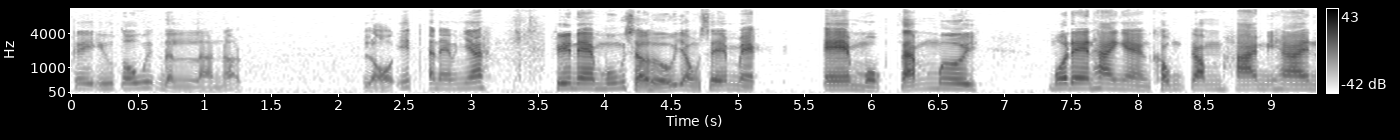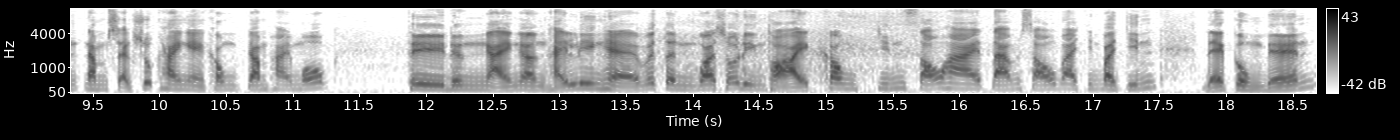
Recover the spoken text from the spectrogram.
cái yếu tố quyết định là nó lỗ ít anh em nhé. Khi anh em muốn sở hữu dòng xe mẹt E180 model 2022 năm sản xuất 2021 thì đừng ngại ngần, hãy liên hệ với Tình qua số điện thoại 0962 863939 để cùng đến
